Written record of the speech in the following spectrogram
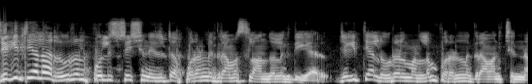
జగిత్యాల రూరల్ పోలీస్ స్టేషన్ ఎదుట పొరంల గ్రామస్తులు ఆందోళనకు దిగారు. జగిత్యాల రూరల్ మండలం పొరంల గ్రామానికి చెందిన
